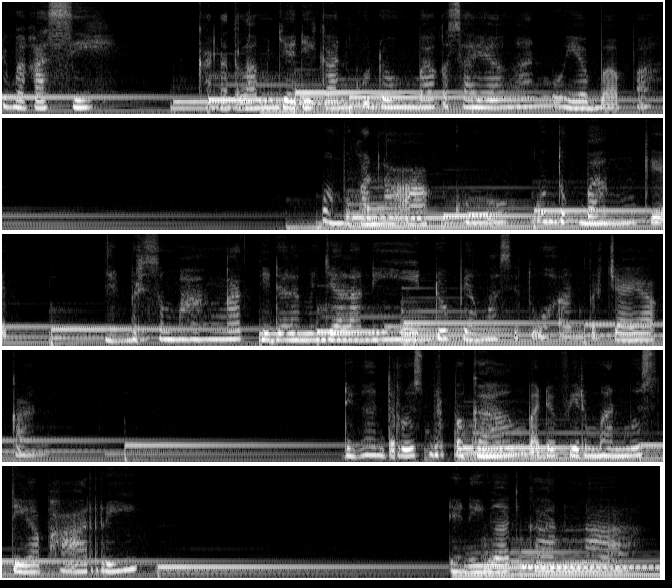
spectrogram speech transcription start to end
Terima kasih karena telah menjadikanku domba kesayanganmu ya Bapa. Mampukanlah aku untuk bangkit dan bersemangat di dalam menjalani hidup yang masih Tuhan percayakan. Dengan terus berpegang pada firman-Mu setiap hari, dan ingatkanlah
